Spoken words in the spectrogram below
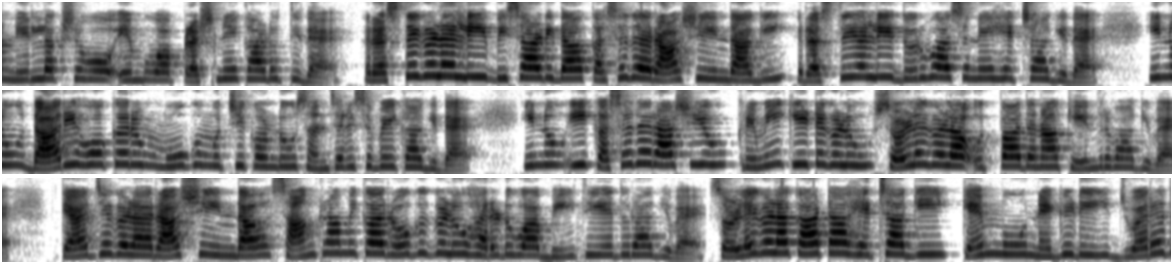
ನಿರ್ಲಕ್ಷ್ಯವೋ ಎಂಬುವ ಪ್ರಶ್ನೆ ಕಾಡುತ್ತಿದೆ. ರಸ್ತೆಗಳಲ್ಲಿ ಬಿಸಾಡಿದ ಕಸದ ರಾಶಿಯಿಂದಾಗಿ ರಸ್ತೆಯಲ್ಲಿ ದುರ್ವಾಸನೆ ಹೆಚ್ಚಾಗಿದೆ. ಇನ್ನು ದಾರಿ ಹೋಕರು ಮೂಗು ಮುಚ್ಚಿಕೊಂಡು ಸಂಚರಿಸಬೇಕಾಗಿದೆ. ಇನ್ನು ಈ ಕಸದ ರಾಶಿಯು ಕ್ರಿಮಿಕೀಟಗಳು ಸೊಳ್ಳೆಗಳ ಉತ್ಪಾದನಾ ಕೇಂದ್ರವಾಗಿವೆ. ತ್ಯಾಜ್ಯಗಳ ರಾಶಿಯಿಂದ ಸಾಂಕ್ರಾಮಿಕ ರೋಗಗಳು ಹರಡುವ ಭೀತಿ ಎದುರಾಗಿವೆ. ಸೊಳ್ಳೆಗಳ ಕಾಟ ಹೆಚ್ಚಾಗಿ, ಕೆಮ್ಮು, ನೆಗಡಿ, ಜ್ವರದ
